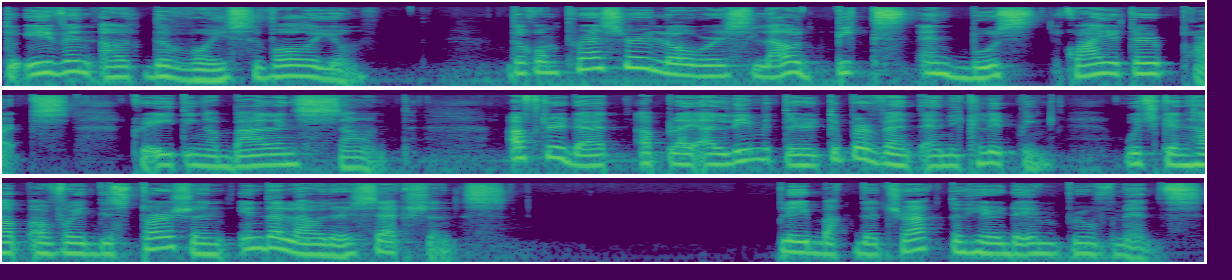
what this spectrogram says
to even out the voice volume. The compressor lowers loud peaks and boosts quieter parts, creating a balanced sound. After that, apply a limiter to prevent any clipping, which can help avoid distortion in the louder sections. Play back the track to hear the improvements.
